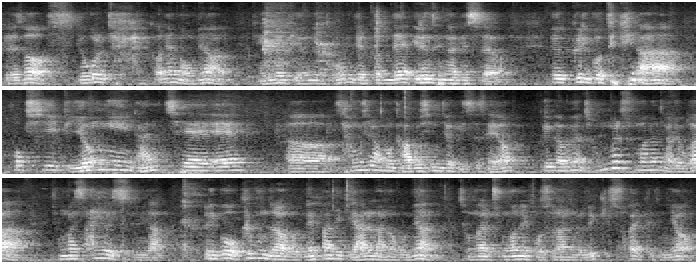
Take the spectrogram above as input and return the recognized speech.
그래서 이걸 잘 꺼내놓으면 굉장히 비영리에 도움이 될 건데 이런 생각했어요. 그리고 특히나 혹시 비영리 단체에 어, 사무실 한번 가보신 적 있으세요? 거기 가면 정말 수많은 자료가 정말 쌓여 있습니다. 그리고 그분들하고 몇 마디 대화를 나눠보면 정말 중원의 고수라는 걸 느낄 수가 있거든요.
